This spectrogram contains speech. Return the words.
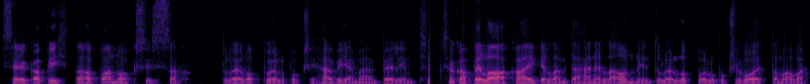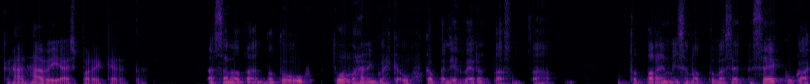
se, joka pihtaa panoksissa, tulee loppujen lopuksi häviämään peliä, mutta se, se, joka pelaa kaikella, mitä hänellä on, niin tulee loppujen lopuksi voittamaan, vaikka hän häviäisi pari kertaa. Tai sanotaan, että no tuo, uh, tuo on vähän niin kuin ehkä uhkapelin vertaus, mutta, mutta paremmin sanottuna se, että se, kuka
